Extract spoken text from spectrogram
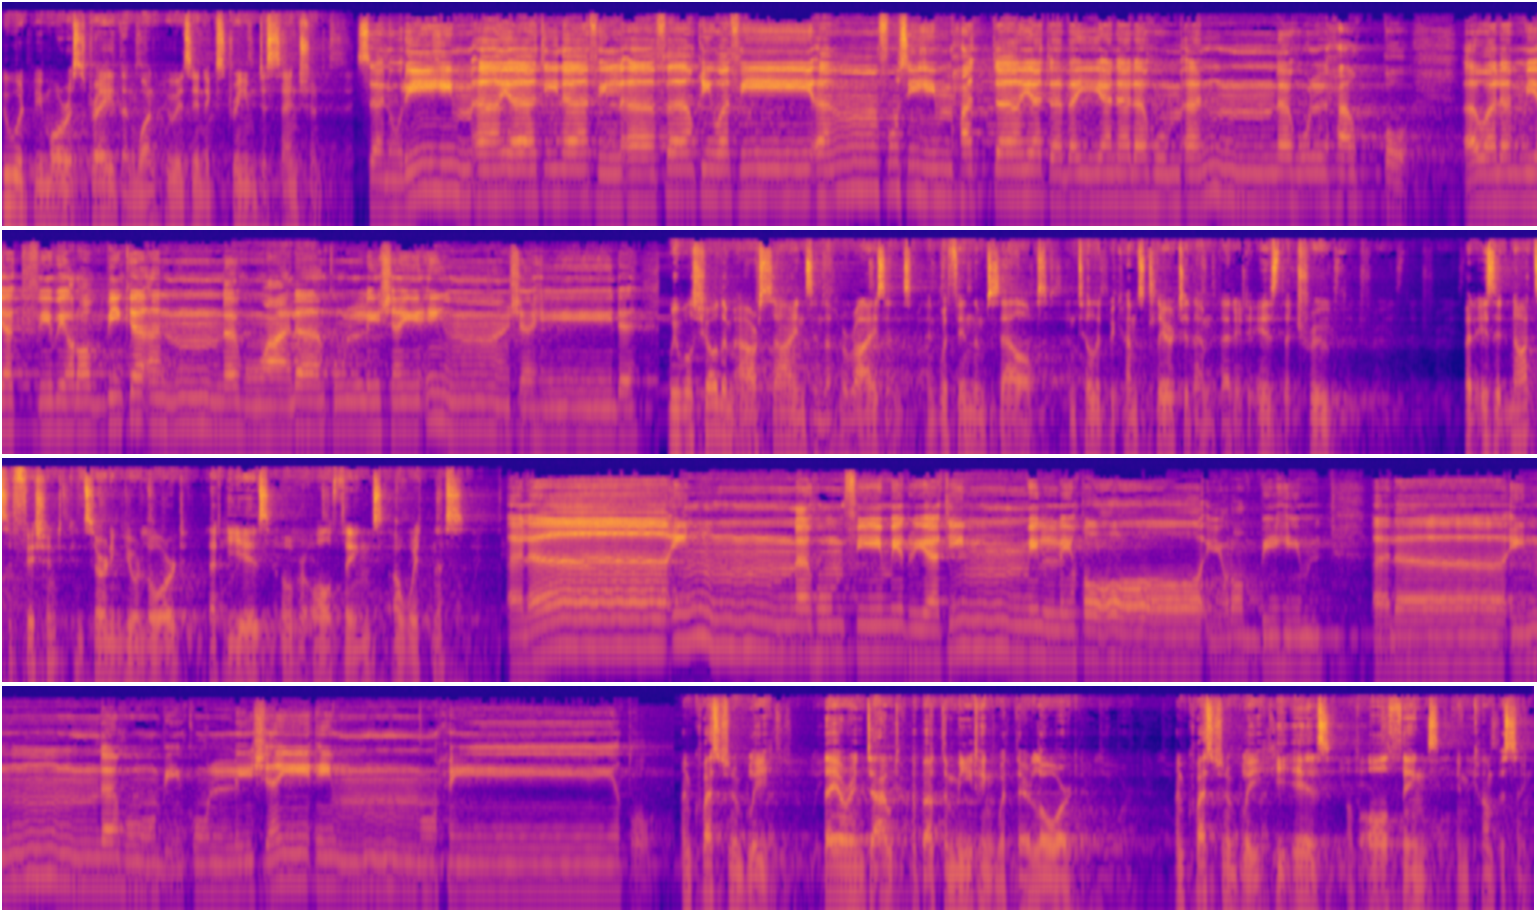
who would be more astray than one who is in extreme dissension? سنريهم آياتنا في الآفاق وفي أنفسهم حتى يتبين لهم أنه الحق أولم يكف بربك أنه على كل شيء شهيد We will show them our signs in the horizons and within themselves until it becomes clear to them that it is the truth. But is it not sufficient concerning your Lord that He is over all things a witness? ألا إنهم في مرية من لقاء ربهم ألا إنه بكل شيء محيط Unquestionably, they are in doubt about the meeting with their Lord. Unquestionably, He is of all things encompassing.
